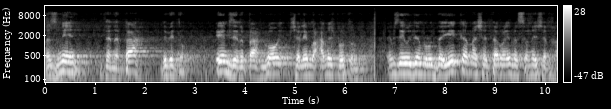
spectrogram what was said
מזמין את הנפח לביתו. אם זה נפח גוי, משלם לו חמש פרוטות. אם זה יהודי אמרו, דייק מה שאתה רואה בשונא שלך.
